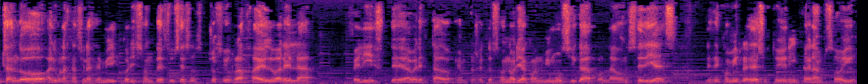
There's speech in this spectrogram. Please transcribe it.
Escuchando algunas canciones de mi disco Horizonte de Sucesos. Yo soy Rafael Varela, feliz de haber estado en Proyecto Sonoria con mi música por la 1110. Les dejo mis redes, yo estoy en Instagram, soy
